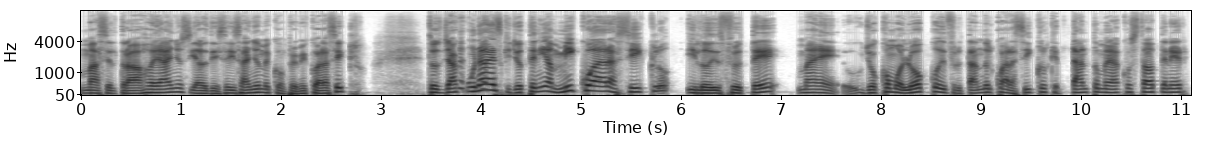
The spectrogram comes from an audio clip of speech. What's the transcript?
más el trabajo de años, y a los 16 años me compré mi cuadraciclo. Entonces, ya una vez que yo tenía mi cuadraciclo y lo disfruté, mae, yo como loco disfrutando el cuadraciclo que tanto me ha costado tener.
